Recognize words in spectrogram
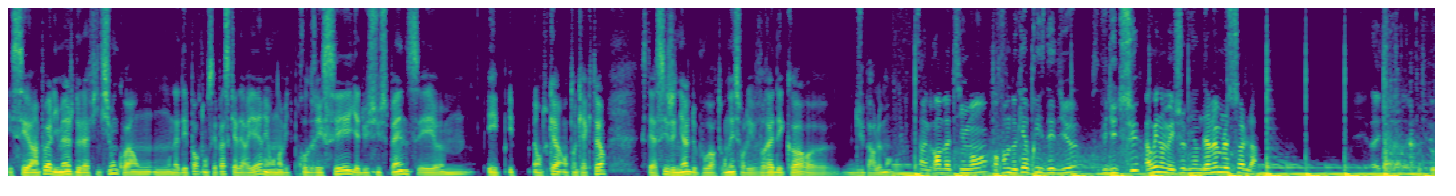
et c'est un peu à l'image de la fiction, quoi. On, a des portes, on sait pas ce qu'il y a derrière, et on a envie de progresser. Il y a du suspense, et, euh, et en tout cas en tant qu'acteur, c'était assez génial de pouvoir tourner sur les vrais décors euh, du Parlement. C'est un grand bâtiment en forme de caprice des dieux. Vu du dessus Ah oui, non, mais je viens d'un même le sol là. Le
